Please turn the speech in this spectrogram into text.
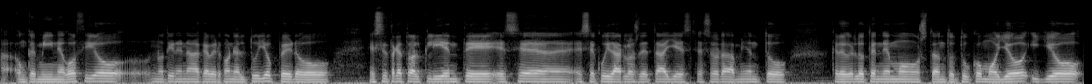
aunque mi negocio no tiene nada que ver con el tuyo, pero ese trato al cliente, ese, ese cuidar los detalles, ese asesoramiento, creo que lo tenemos tanto tú como yo. Y yo,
